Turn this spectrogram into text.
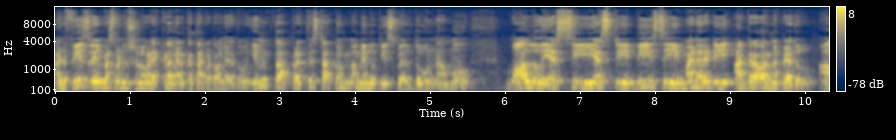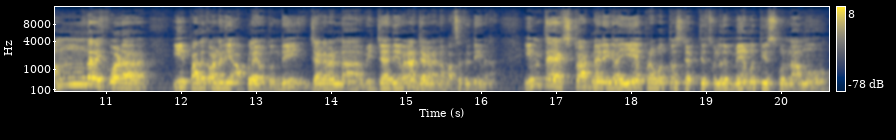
అండ్ ఫీజు రీఎంబర్స్మెంట్ విషయంలో కూడా ఎక్కడ వెనక తగ్గటం లేదు. ఇంత ప్రతిష్టాత్మకంగా మేము తీసుకువెళ్తూ ఉన్నాము. వాళ్ళు ఎస్సీ ఎస్టీ బీసీ మైనారిటీ అగ్రవర్ణ పేదలు అందరికి కూడా ఈ పథకం అనేది అప్లై అవుతుంది. జగనన్న విద్యా దీవెన జగనన్న వసతి దీవెన. ఇంత ఎక్స్ట్రాడినరీగా ఏ ప్రభుత్వం స్టెప్ తీసుకోలేదు మేము తీసుకున్నాము.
